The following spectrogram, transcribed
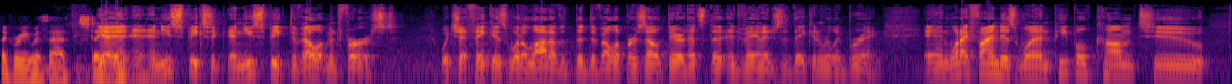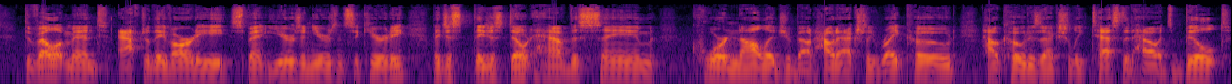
agree with that statement. Yeah, and, and you speak and you speak development first, which I think is what a lot of the developers out there. That's the advantage that they can really bring. And what I find is when people come to development after they've already spent years and years in security, they just they just don't have the same core knowledge about how to actually write code, how code is actually tested, how it's built,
